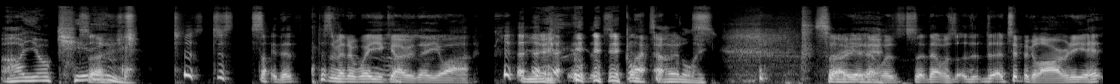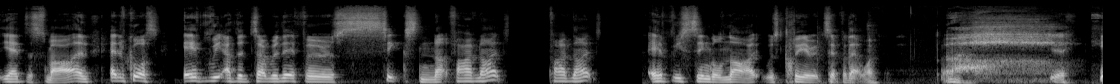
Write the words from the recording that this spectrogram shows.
oh, you're So kidding? just, just say that doesn't matter where you go, there you are. yeah, It's totally. So oh, yeah, that was uh, that was uh, a, a typical irony. You had, you had to smile, and and of course every other. So we're there for six, five nights, five nights. Every single night was clear except for that one. Oh. Yeah.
